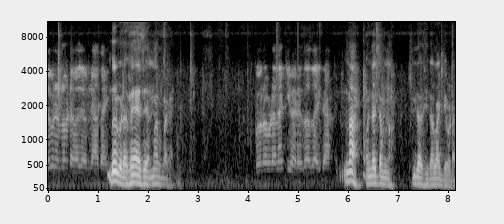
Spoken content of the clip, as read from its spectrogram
এবারে 9টা বাজে বলে আদাই দূর বেটা ফেঁসে মার লাগাই না অন যাইতাম না সিধা সিধা লাগছে ওটা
